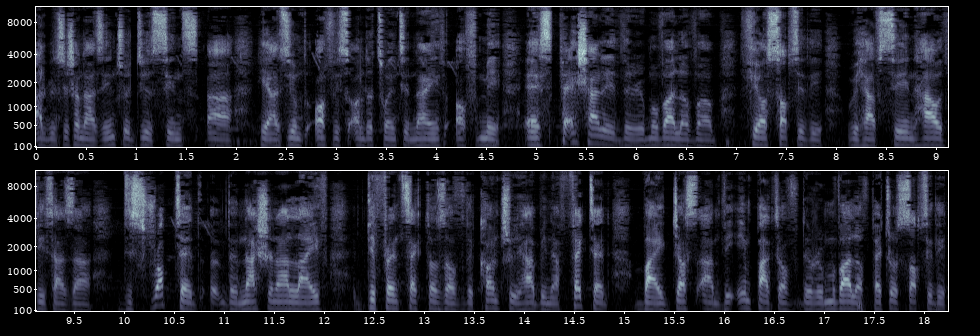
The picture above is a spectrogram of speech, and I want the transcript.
administration has introduced since uh, he assumed office on the 29th of May, especially the removal of um, fuel subsidy. We have seen how this has uh, disrupted the national life. Different sectors of the country have been affected by just um, the impact of the removal of petrol subsidy.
